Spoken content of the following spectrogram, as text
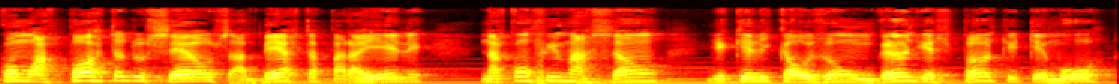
como a porta dos céus aberta para ele, na confirmação de que ele causou um grande espanto e temor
